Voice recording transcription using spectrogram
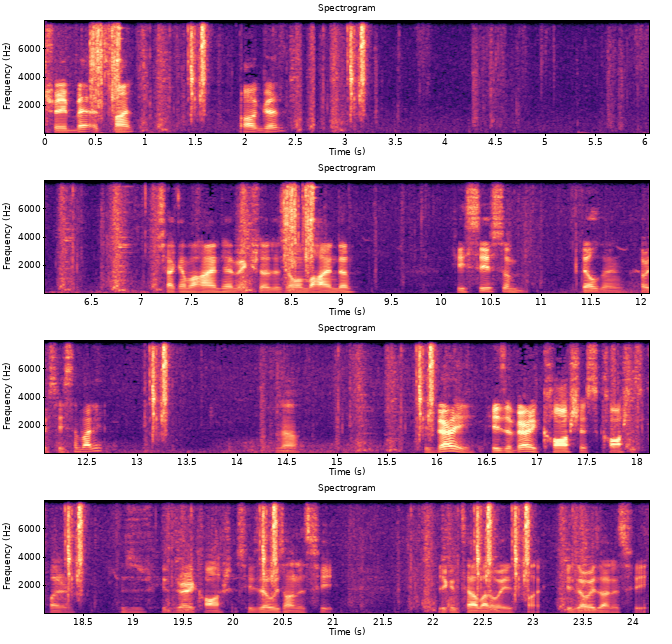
Trade bit, it's fine. All good. Checking behind him, make sure there's no one behind him. He sees some building. Oh, he sees somebody? No. He's very, he's a very cautious, cautious player. He's, he's very cautious. He's always on his feet. You can tell by the way he's playing. He's always on his feet.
